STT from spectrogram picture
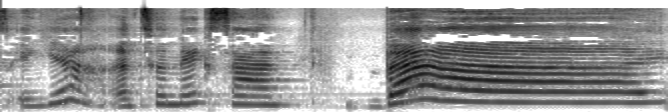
guys. And yeah, until next time, Bye!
